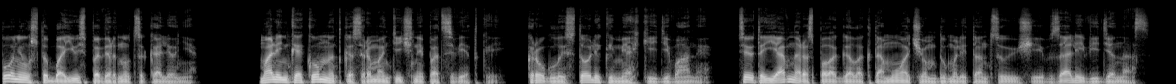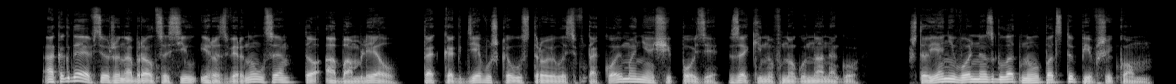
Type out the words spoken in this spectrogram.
понял, что боюсь повернуться к Алене. Маленькая комнатка с романтичной подсветкой, круглый столик и мягкие диваны. Все это явно располагало к тому, о чем думали танцующие в зале, видя нас. А когда я все же набрался сил и развернулся, то обомлел, так как девушка устроилась в такой манящей позе, закинув ногу на ногу, что я невольно сглотнул подступивший ком.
